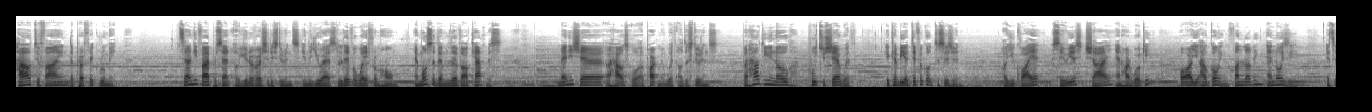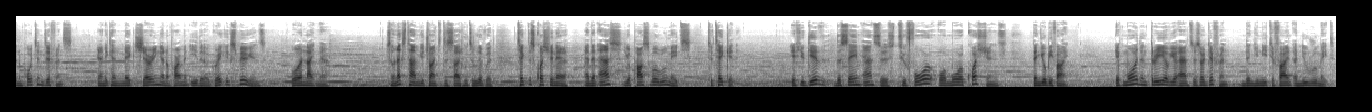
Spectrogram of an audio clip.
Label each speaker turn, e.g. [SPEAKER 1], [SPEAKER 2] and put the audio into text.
[SPEAKER 1] How to find the perfect roommate. 75% of university students in the US live away from home, and most of them live off campus. Many share a house or apartment with other students. But how do you know who to share with? It can be a difficult decision. Are you quiet, serious, shy, and hardworking? Or are you outgoing, fun loving, and noisy? It's an important difference and it can make sharing an apartment either a great experience or a nightmare. So, next time you're trying to decide who to live with, take this questionnaire and then ask your possible roommates to take it. If you give the same answers to four or more questions, then you'll be fine. If more than three of your answers are different, then you need to find a new roommate.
